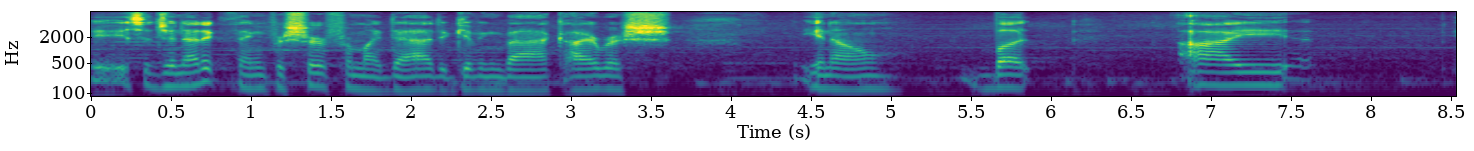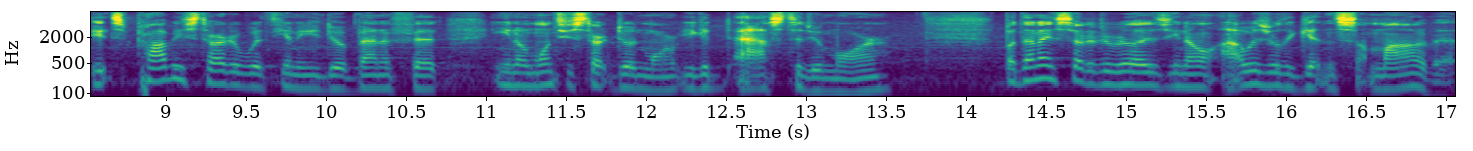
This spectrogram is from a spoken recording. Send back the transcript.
it's a genetic thing for sure from my dad to giving back, Irish, you know, but I. It's probably started with you know you do a benefit, you know. Once you start doing more, you get asked to do more. but then I started to realize, you know, I was really getting something out of it.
